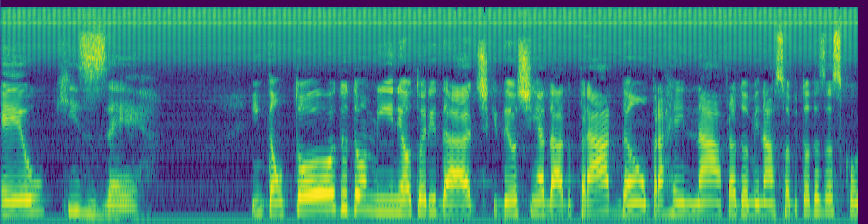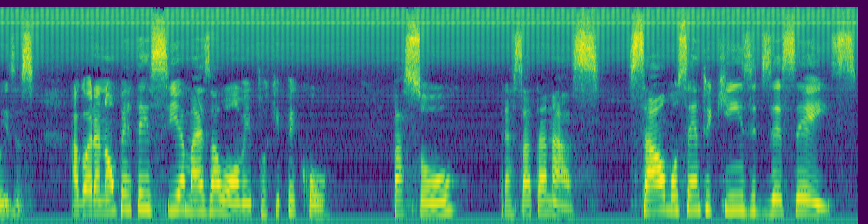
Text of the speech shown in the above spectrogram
eu quiser. Então, todo o domínio e autoridade que Deus tinha dado para Adão, para reinar, para dominar sobre todas as coisas, agora não pertencia mais ao homem, porque pecou. Passou para Satanás. Salmo 115, 16.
